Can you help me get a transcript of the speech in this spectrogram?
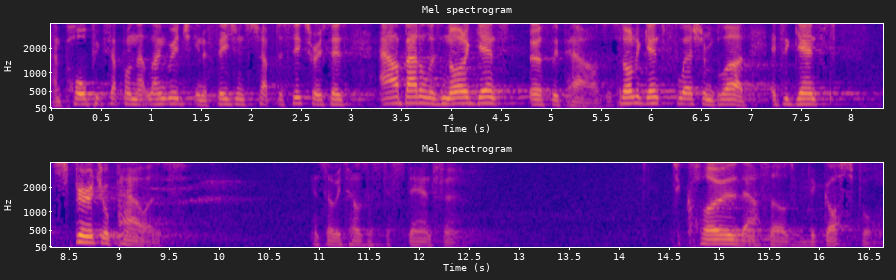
And Paul picks up on that language in Ephesians chapter 6, where he says, Our battle is not against earthly powers, it's not against flesh and blood, it's against spiritual powers. And so he tells us to stand firm, to clothe ourselves with the gospel,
